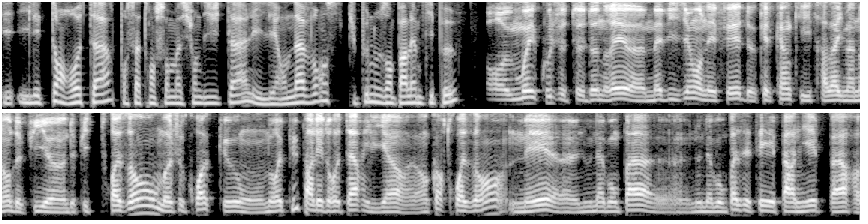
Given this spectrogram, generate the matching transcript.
il est en retard pour sa transformation digitale, il est en avance, tu peux nous en parler un petit peu? Euh, moi, écoute, je te donnerai euh, ma vision en effet de quelqu'un qui travaille maintenant depuis euh, depuis trois ans. Moi, je crois qu'on aurait pu parler de retard il y a encore trois ans, mais nous n'avons pas nous n'avons pas été épargnés par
